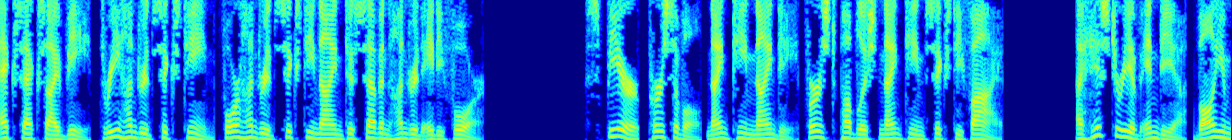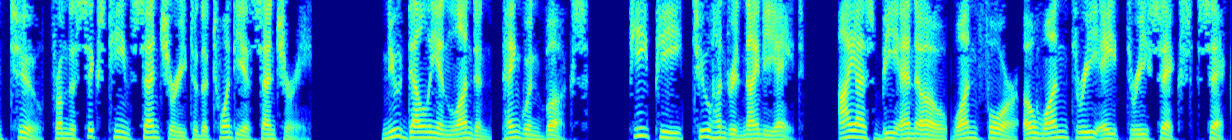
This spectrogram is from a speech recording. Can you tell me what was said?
xxiv. 316 469–784. Spear, Percival 1990, first published 1965. A History of India, Volume 2, From the Sixteenth Century to the Twentieth Century. New Delhi and London, Penguin Books. pp. 298. ISBN 0-14-013836-6.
